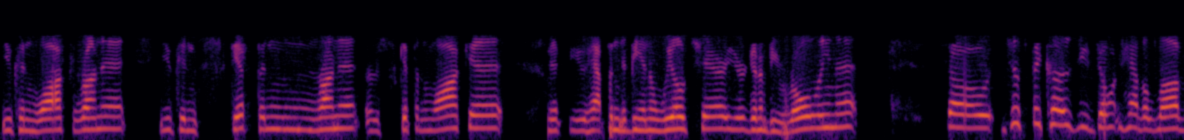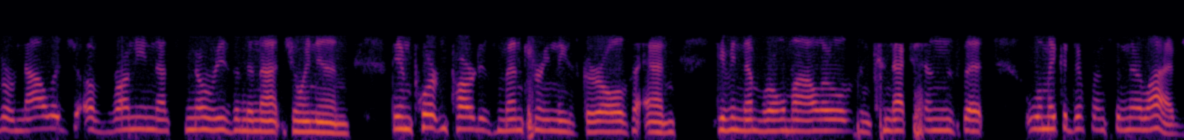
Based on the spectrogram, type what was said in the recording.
You can walk, run it. You can skip and run it or skip and walk it. If you happen to be in a wheelchair, you're going to be rolling it. So just because you don't have a love or knowledge of running, that's no reason to not join in. The important part is mentoring these girls and giving them role models and connections that will make a difference in their lives.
